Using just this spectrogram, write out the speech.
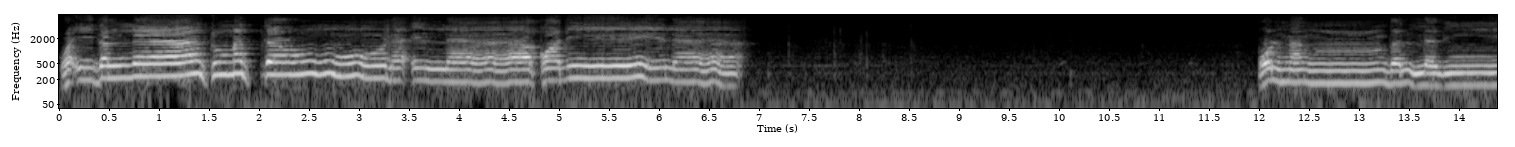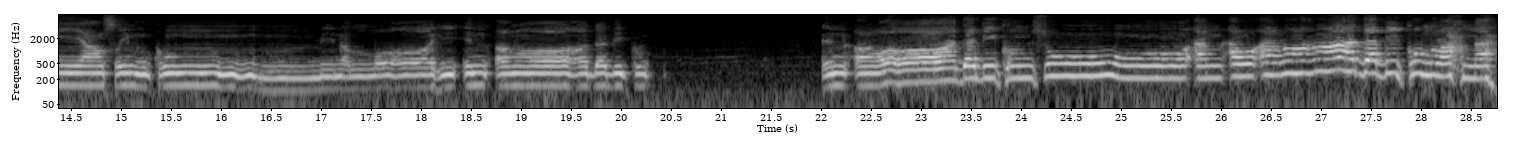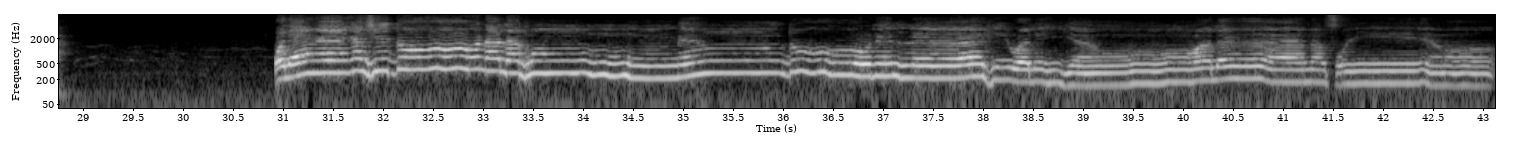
وإذا لا تمتعون إلا قليلا قل من ذا الذي يعصمكم من الله إن أراد بكم إن أراد بكم سوءا أو أراد بكم رحمة ولا يجدون لهم من دون الله وليا ولا نصيرا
